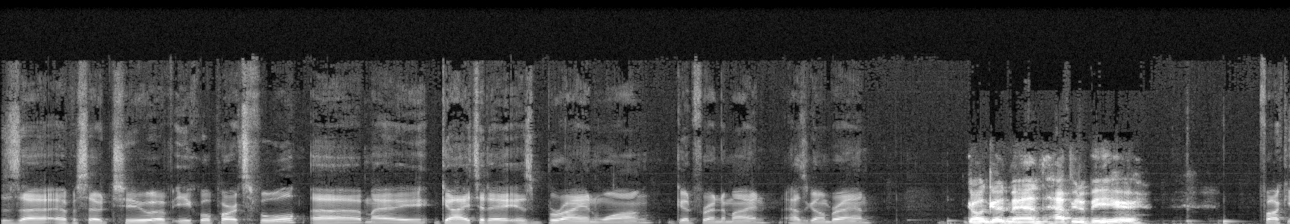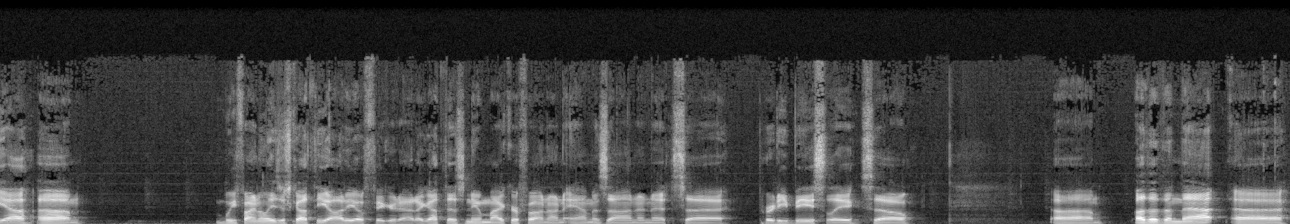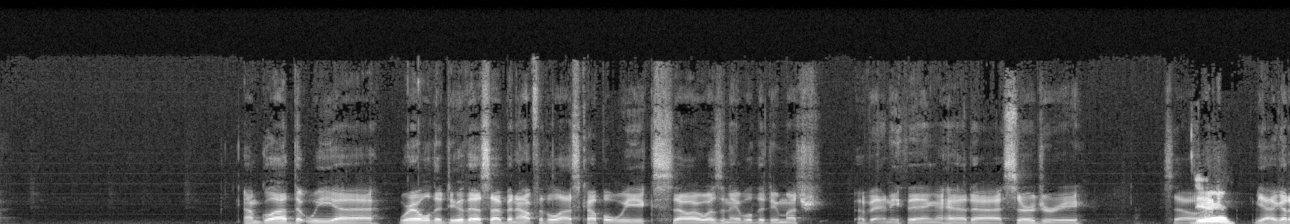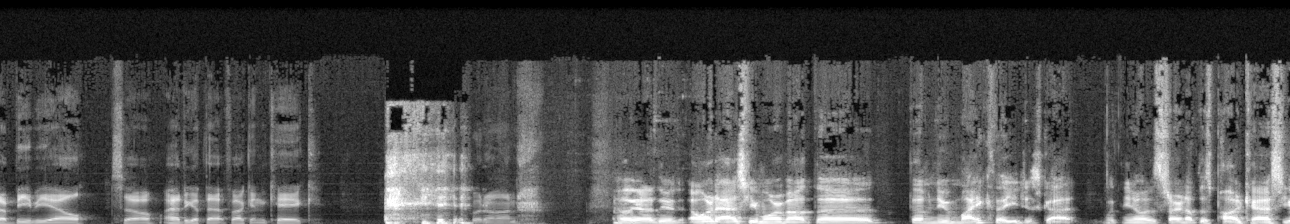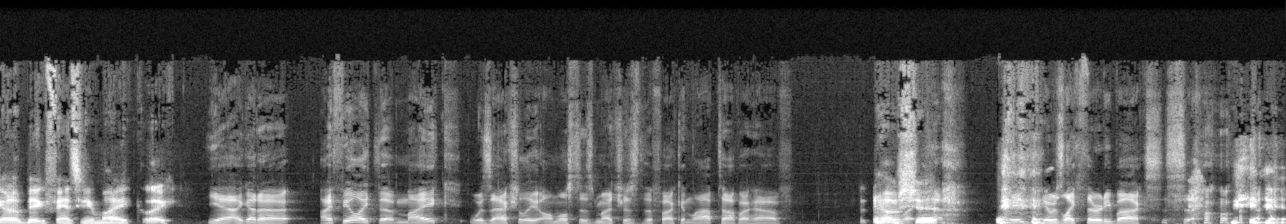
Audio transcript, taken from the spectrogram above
This is uh, episode two of Equal Parts Fool. Uh, my guy today is Brian Wong, good friend of mine. How's it going, Brian? Going good, man. Happy to be here. Fuck yeah. Um, we finally just got the audio figured out. I got this new microphone on Amazon and it's uh, pretty beastly. So, um, other than that, uh, I'm glad that we uh, were able to do this. I've been out for the last couple weeks, so I wasn't able to do much of anything. I had uh, surgery, so Yeah. yeah, I got a BBL, so I had to get that fucking cake put on. Hell yeah, dude. I wanted to ask you more about the the new mic that you just got. With you know, starting up this podcast, you got a big fancy new mic. Like, Yeah, I got a. I feel like the mic was actually almost as much as the fucking laptop I have. Oh Like, shit. it, it was like thirty bucks. So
